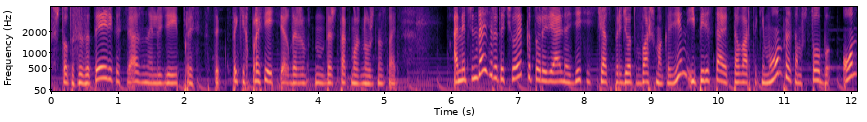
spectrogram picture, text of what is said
что-то с эзотерикой связанные людей, проф, так, таких профессиях даже, ну, даже так можно уже назвать. А мерчендайзер это человек, который реально здесь и сейчас придет в ваш магазин и переставит товар таким образом, чтобы он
